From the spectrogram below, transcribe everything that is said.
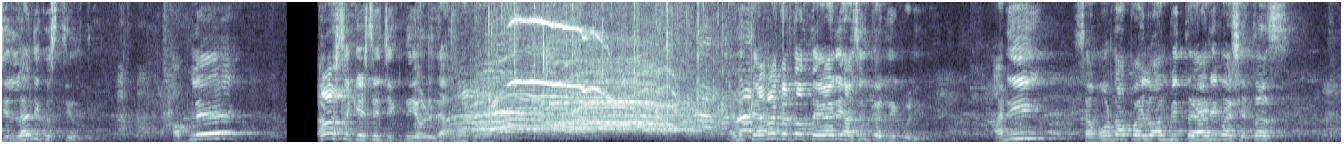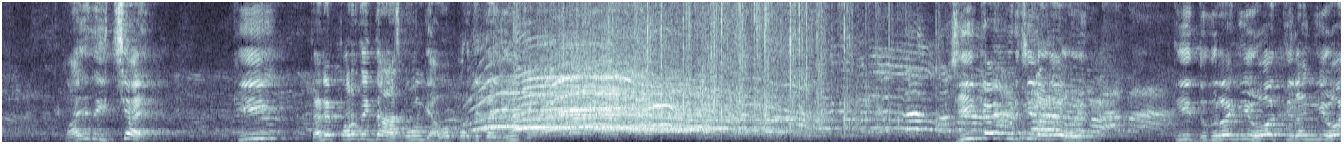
जिल्ह्यानी कुस्ती होती. आपले महाराष्ट्र केसरी जिंकणी एवढी धारणा आणि त्यांना करता तयारी अजून करणी पडी. आणि समोरचा पैलवान बी तयारी मग शेतस. माझी तर इच्छा आहे की त्याने परत एकदा आजमावून घ्यावं परत एकदा येऊन घ्यावं जी काही पुढची लढाई होईल ती दुरंगी हो तिरंगी हो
